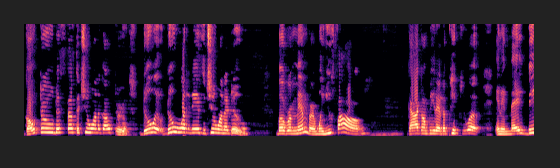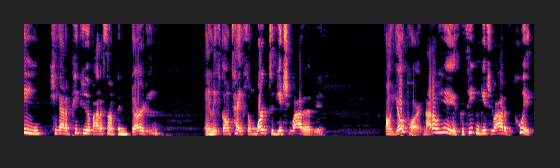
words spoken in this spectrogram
Go through the stuff that you want to go through. Do it. Do what it is that you want to do. But remember, when you fall, God gonna be there to pick you up. And it may be he gotta pick you up out of something dirty. And it's gonna take some work to get you out of it. On your part, not on his, because he can get you out of it quick.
